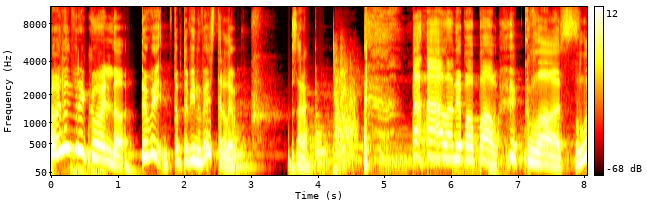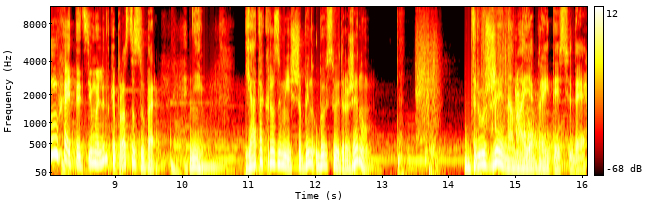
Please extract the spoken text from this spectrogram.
Але прикольно. Диви, тобто він вистрелив. Зараз. Але не попав. Клас. Слухайте, ці малюнки просто супер. Ні. Я так розумію, щоб він убив свою дружину. Дружина має прийти сюди.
